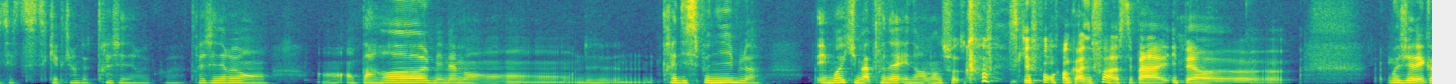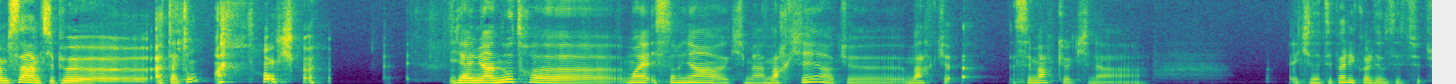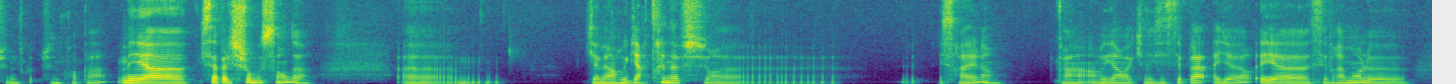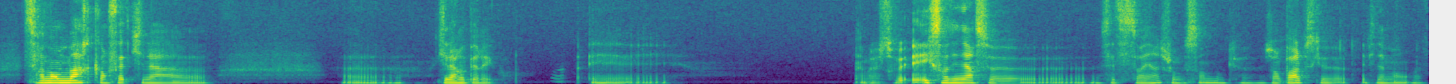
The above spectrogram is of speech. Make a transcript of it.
c'était quelqu'un de très généreux, quoi. Très généreux en, en, parole, mais même en, de, très disponible. Et moi qui m'apprenais énormément de choses, quoi. Parce que, encore une fois, hein, c'est pas hyper. Euh, moi, j'y allais comme ça, un petit peu euh, à tâtons. Donc. Euh, il y a eu un autre, moi, historien qui m'a marqué, que Marc, c'est Marc qui l'a et qui n'était pas à l'école des hautes études, je ne, crois pas, mais euh, qui s'appelle Shlomo Sand, euh, qui avait un regard très neuf sur euh, Israël, enfin un regard qui n'existait pas ailleurs, et c'est vraiment le, c'est vraiment Marc en fait qui l'a, qui l'a repéré. Quoi. Et je trouvais extraordinaire ce, cet historien, je me sens, donc euh, j'en parle parce que, évidemment, euh,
